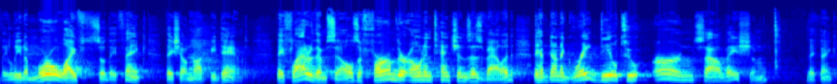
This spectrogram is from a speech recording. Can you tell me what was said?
They lead a moral life, so they think they shall not be damned. They flatter themselves, affirm their own intentions as valid. They have done a great deal to earn salvation, they think.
